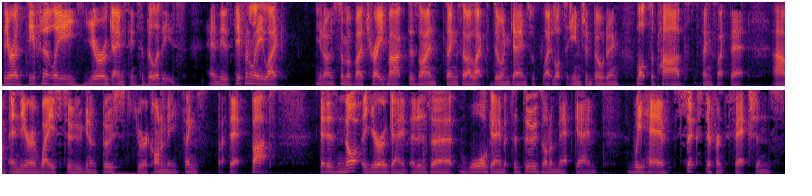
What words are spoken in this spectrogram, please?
There are definitely Euro game sensibilities, and there's definitely like you know some of my trademark design things that I like to do in games with like lots of engine building, lots of paths, things like that. Um, and there are ways to you know boost your economy, things like that. But it is not a Euro game. It is a war game. It's a dudes on a map game. We have six different factions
